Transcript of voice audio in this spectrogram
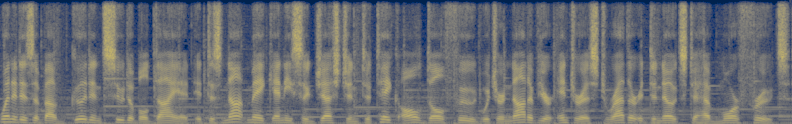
When it is about good and suitable diet it does not make any suggestion to take all dull food which are not of your interest rather it denotes to have more fruits,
